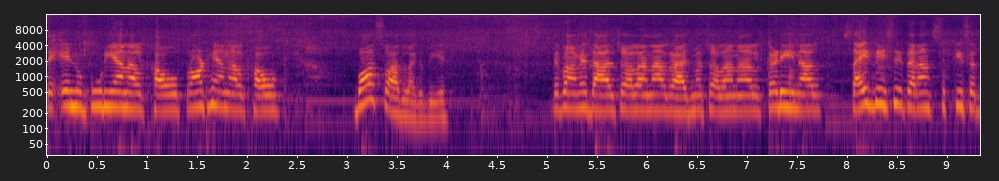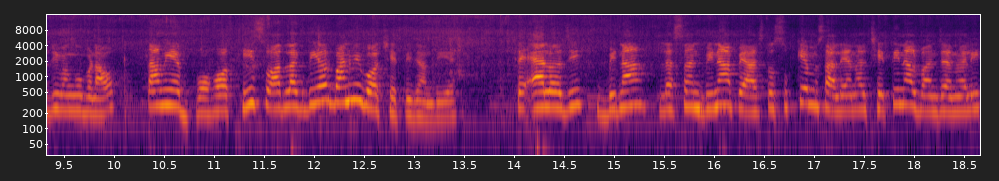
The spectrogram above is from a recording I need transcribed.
ਤੇ ਇਹਨੂੰ ਪੂੜੀਆਂ ਨਾਲ ਖਾਓ, ਪਰੌਂਠਿਆਂ ਨਾਲ ਖਾਓ। ਬਹੁਤ ਸਵਾਦ ਲੱਗਦੀ ਹੈ ਤੇ ਭਾਵੇਂ ਦਾਲ ਚੌਲਾਂ ਨਾਲ ਰਾਜਮਾ ਚੌਲਾਂ ਨਾਲ, ਕੜੀ ਨਾਲ, ਸਾਈਡ ਡਿਸ਼ ਦੀ ਤਰ੍ਹਾਂ ਸੁੱਕੀ ਸਬਜ਼ੀ ਵਾਂਗੂ ਬਣਾਓ, ਤਾਂ ਵੀ ਇਹ ਬਹੁਤ ਹੀ ਸਵਾਦ ਲੱਗਦੀ ਹੈ ਔਰ ਬਣ ਵੀ ਬਹੁਤ ਛੇਤੀ ਜਾਂਦੀ ਹੈ ਤੇ ਇਹ ਲਓ ਜੀ, ਬਿਨਾ ਲਸਣ, ਬਿਨਾ ਪਿਆਜ਼ ਤੋਂ ਸੁੱਕੇ ਮਸਾਲਿਆਂ ਨਾਲ ਛੇਤੀ ਨਾਲ ਬਣ ਜਾਣ ਵਾਲੀ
